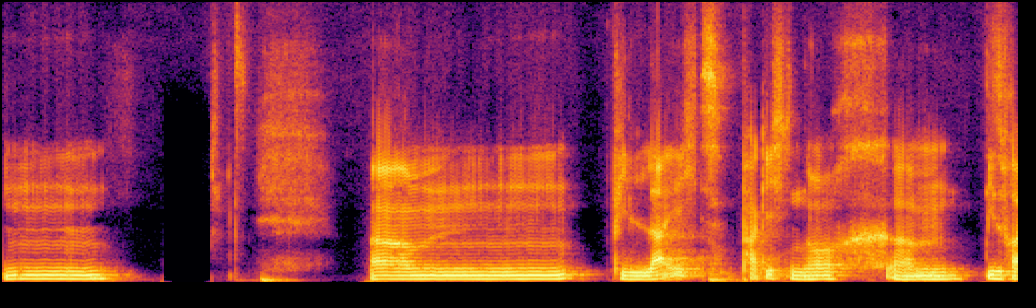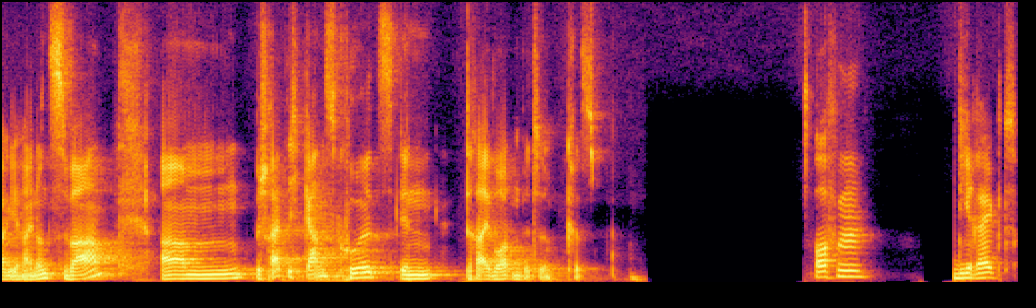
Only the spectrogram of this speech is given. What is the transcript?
Mm, ähm, vielleicht packe ich noch ähm, diese Frage hier rein. Und zwar, ähm, beschreib dich ganz kurz in drei Worten bitte, Chris. Offen, direkt,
